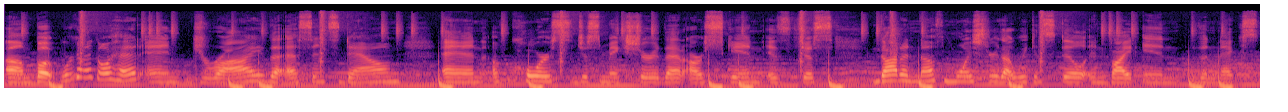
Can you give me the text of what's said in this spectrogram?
Um, but we're gonna go ahead and dry the essence down and of course just make sure that our skin is just got enough moisture that we can still invite in the next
